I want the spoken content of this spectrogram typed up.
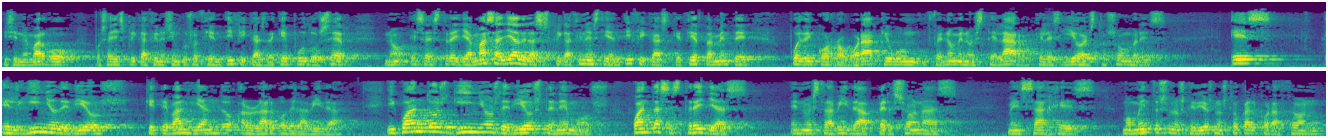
y sin embargo, pues hay explicaciones incluso científicas de qué pudo ser ¿no? esa estrella, más allá de las explicaciones científicas que ciertamente pueden corroborar que hubo un fenómeno estelar que les guió a estos hombres, es el guiño de Dios que te va guiando a lo largo de la vida. ¿Y cuántos guiños de Dios tenemos? ¿Cuántas estrellas en nuestra vida, personas, mensajes, momentos en los que Dios nos toca el corazón,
